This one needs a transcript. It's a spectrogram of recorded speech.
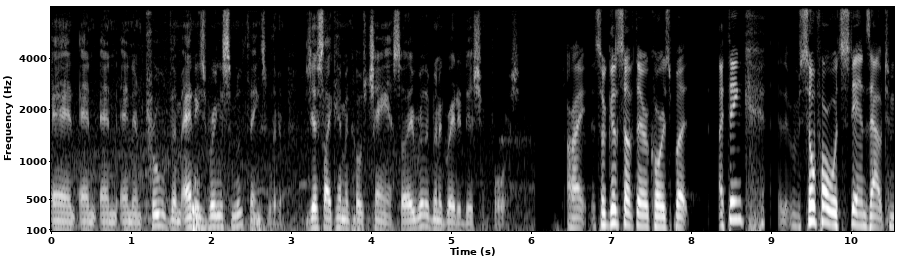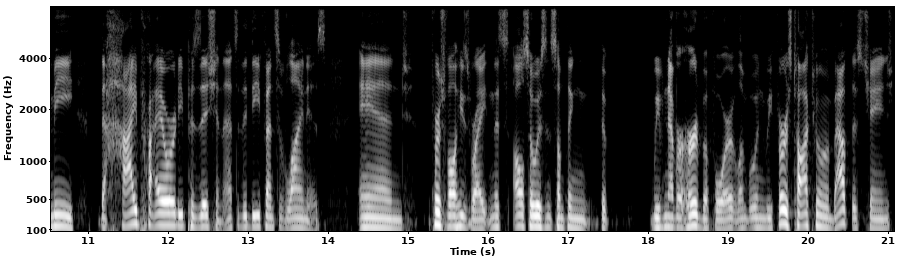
and, and, and, and improve them. And he's bringing some new things with him, just like him and Coach Chan. So they've really been a great addition for us. All right. So good stuff there, of course. But I think uh, so far what stands out to me, the high priority position, that's what the defensive line is. And first of all, he's right, and this also isn't something that we've never heard before. When we first talked to him about this change,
